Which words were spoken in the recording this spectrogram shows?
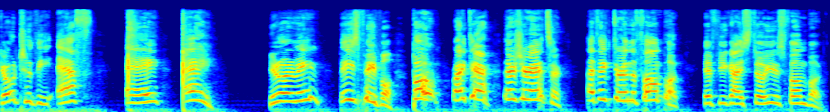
go to the FAA. You know what I mean? These people. Boom, right there. There's your answer. I think they're in the phone book. If you guys still use phone books,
